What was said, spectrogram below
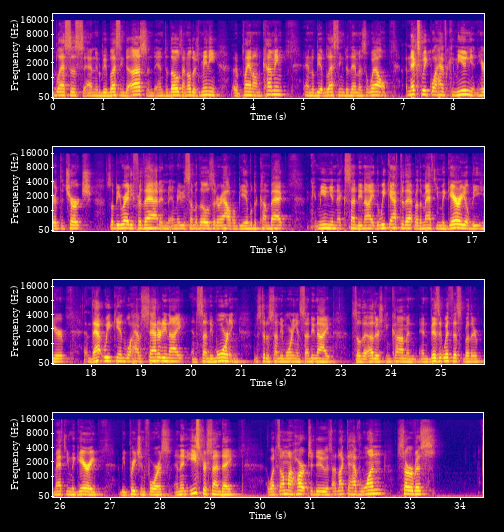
bless us, and it'll be a blessing to us and, and to those. I know there's many that plan on coming, and it'll be a blessing to them as well. Next week, we'll have communion here at the church, so be ready for that, and, and maybe some of those that are out will be able to come back. Communion next Sunday night. The week after that, Brother Matthew McGarry will be here, and that weekend we'll have Saturday night and Sunday morning instead of Sunday morning and Sunday night so that others can come and, and visit with us. Brother Matthew McGarry will be preaching for us. And then Easter Sunday, what's on my heart to do is I'd like to have one service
